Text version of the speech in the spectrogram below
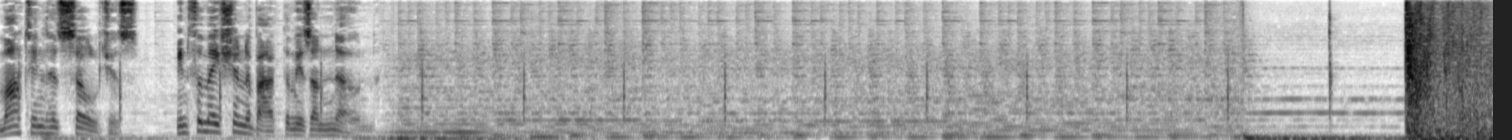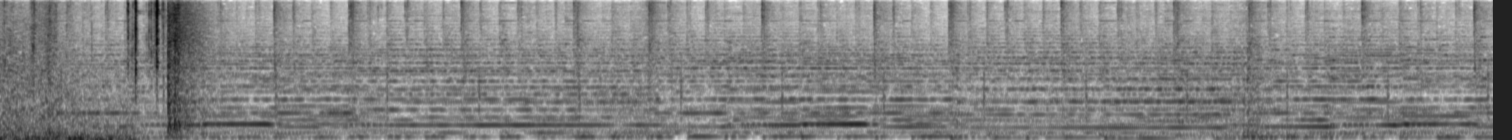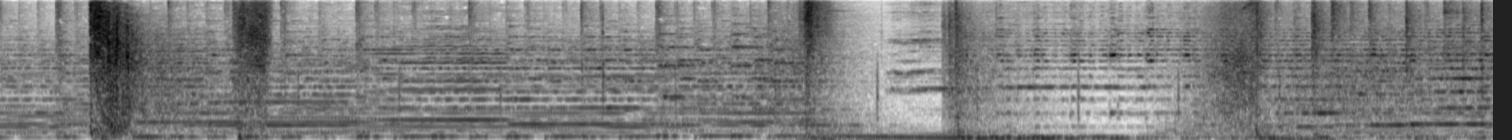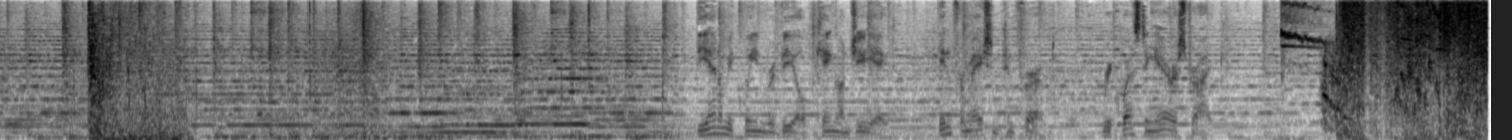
Martin has soldiers. Information about them is unknown. Enemy queen revealed king on g8. Information confirmed. Requesting airstrike.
